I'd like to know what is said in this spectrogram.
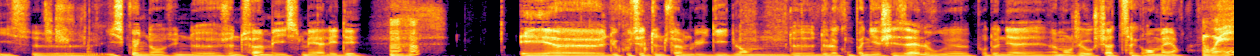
il se, il se cogne dans une jeune femme et il se met à l'aider. mhm. Et euh, du coup, cette jeune femme lui dit de, de, de l'accompagner chez elle euh, pour donner à, à manger au chat de sa grand-mère. Oui.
